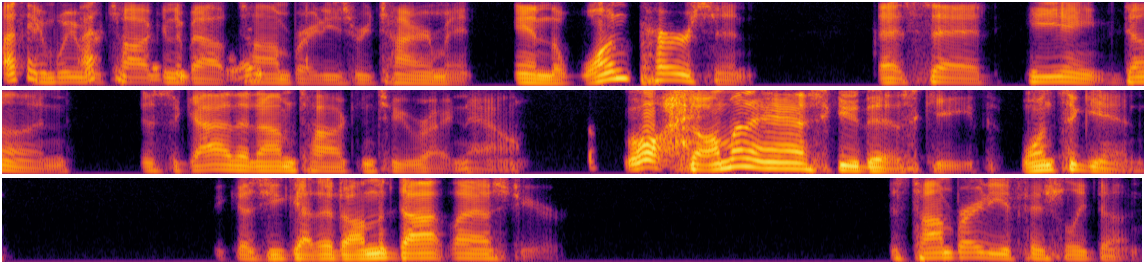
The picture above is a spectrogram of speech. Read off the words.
I think and we I were think talking about great. Tom Brady's retirement. And the one person that said he ain't done is the guy that I'm talking to right now. Well, So I'm going to ask you this, Keith, once again, because you got it on the dot last year. Is Tom Brady officially done?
